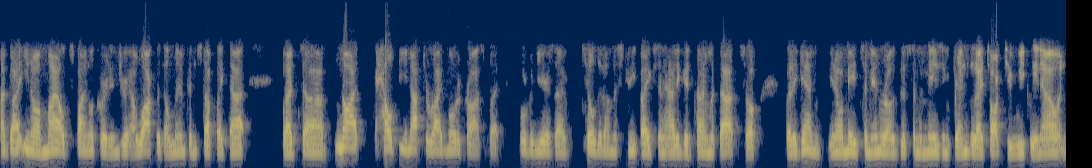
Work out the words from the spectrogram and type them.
I've got you know a mild spinal cord injury. I walk with a limp and stuff like that, but uh, not healthy enough to ride motocross. But over the years, I've killed it on the street bikes and had a good time with that. So, but again, you know, made some inroads with some amazing friends that I talk to weekly now and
